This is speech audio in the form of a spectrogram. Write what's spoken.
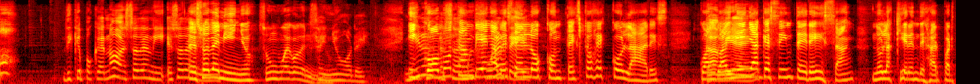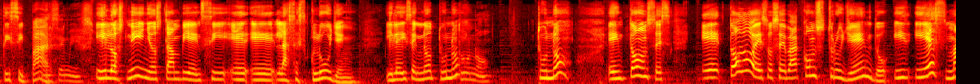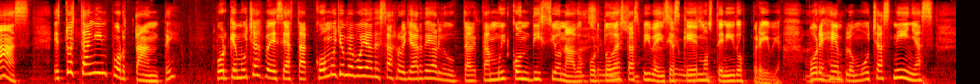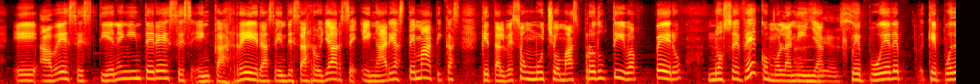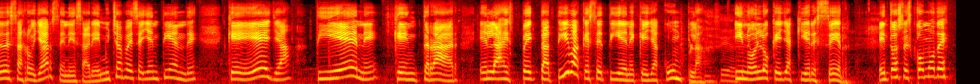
Dije, ¿por qué no? Eso, de ni, eso, de Eso es de niños. niño. Es un juego de niños. Señores. Y como también a veces en los contextos escolares, cuando hay niñas que se interesan, no las quieren dejar participar. Así mismo. Y los niños también, si eh, eh, las excluyen y le dicen, no, tú no, Tú no. tú no. Entonces, eh, todo eso se va construyendo y, y es más, esto es tan importante porque muchas veces hasta cómo yo me voy a desarrollar de adulta está muy condicionado por todas mismo, estas vivencias que hemos tenido previas. Por ejemplo, muchas niñas eh, a veces tienen intereses en carreras, en desarrollarse en áreas temáticas que tal vez son mucho más productivas, pero no se ve como la niña que puede que puede desarrollarse en esa área. Y muchas veces ella entiende que ella tiene que entrar en las expectativas que se tiene que ella cumpla y no en lo que ella quiere ser. Entonces, ¿cómo, de-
